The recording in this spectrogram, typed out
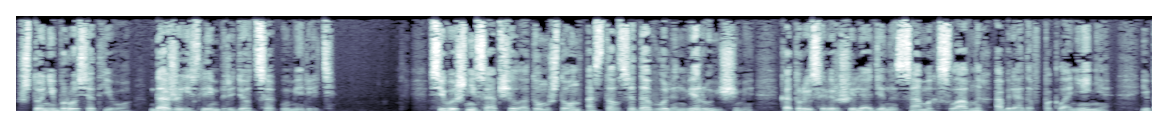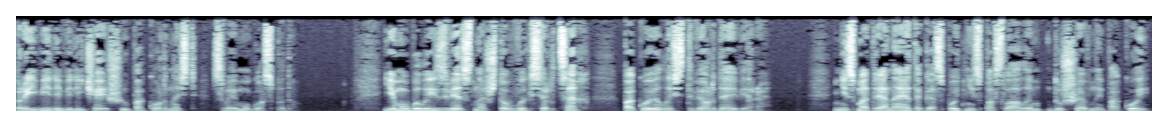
что не бросят его, даже если им придется умереть. Всевышний сообщил о том, что он остался доволен верующими, которые совершили один из самых славных обрядов поклонения и проявили величайшую покорность своему Господу. Ему было известно, что в их сердцах покоилась твердая вера – Несмотря на это, Господь не спаслал им душевный покой,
